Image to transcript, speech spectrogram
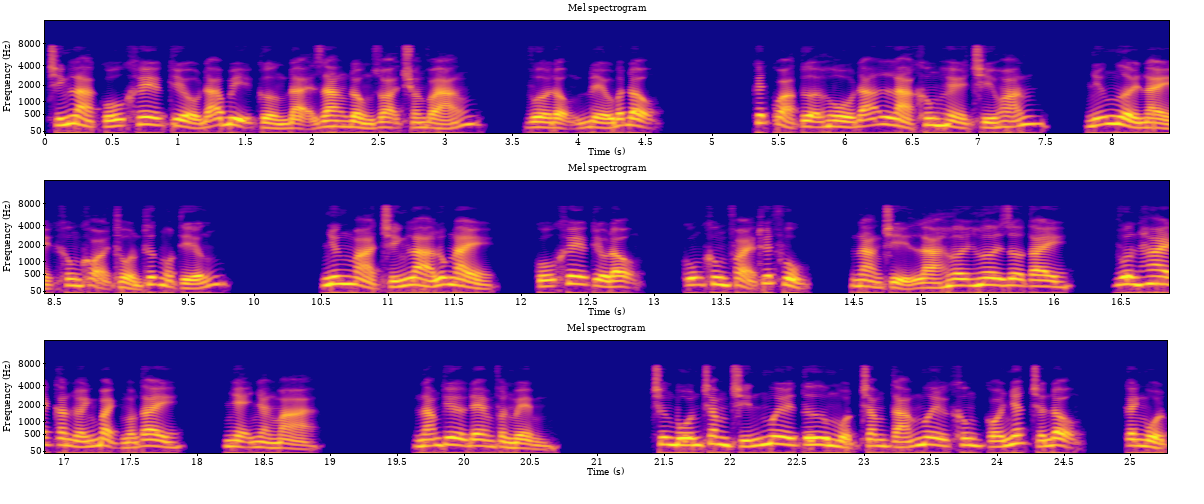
chính là cố khê kiểu đã bị cường đại giang đồng dọa choáng váng, vừa động đều bất động. Kết quả tựa hồ đã là không hề trì hoãn, những người này không khỏi thổn thức một tiếng. Nhưng mà chính là lúc này, cố khê kiều động, cũng không phải thuyết phục, nàng chỉ là hơi hơi giơ tay, vươn hai căn đánh bạch ngón tay, nhẹ nhàng mà. Nắm kia đem phần mềm. Chương 494-180 không có nhất chấn động, canh một.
